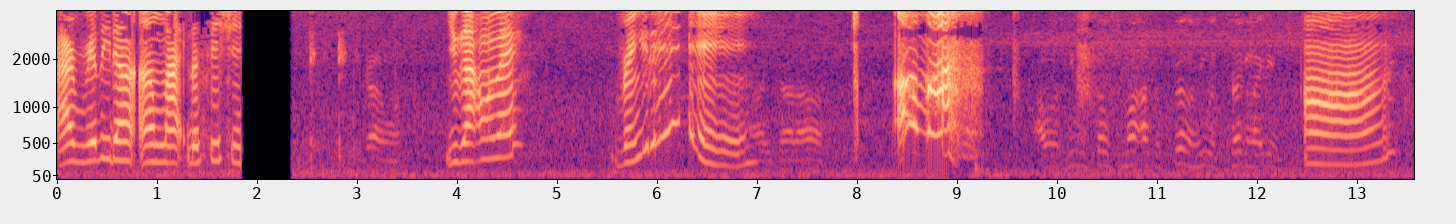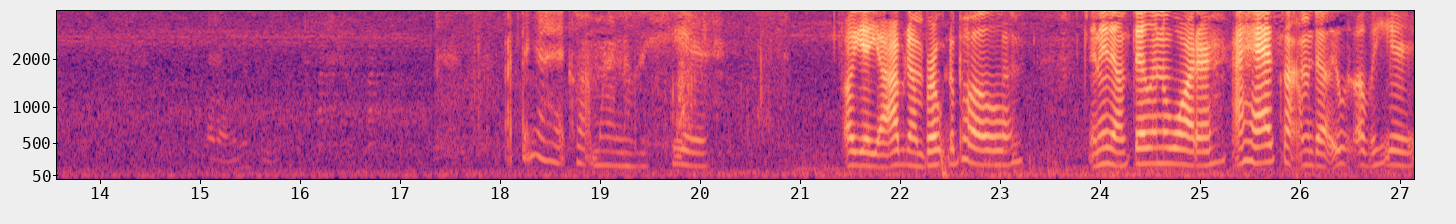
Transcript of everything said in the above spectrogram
I really don't unlock the fishing. You got one, babe? Bring it in. Oh, oh my. I was, he was so smart, I could feel him. He was tugging like this. Aww. Hold on, let me see. I think I had caught mine over here. Oh yeah, y'all. I done broke the pole. And it done fell in the water. I had something though. It was over here.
